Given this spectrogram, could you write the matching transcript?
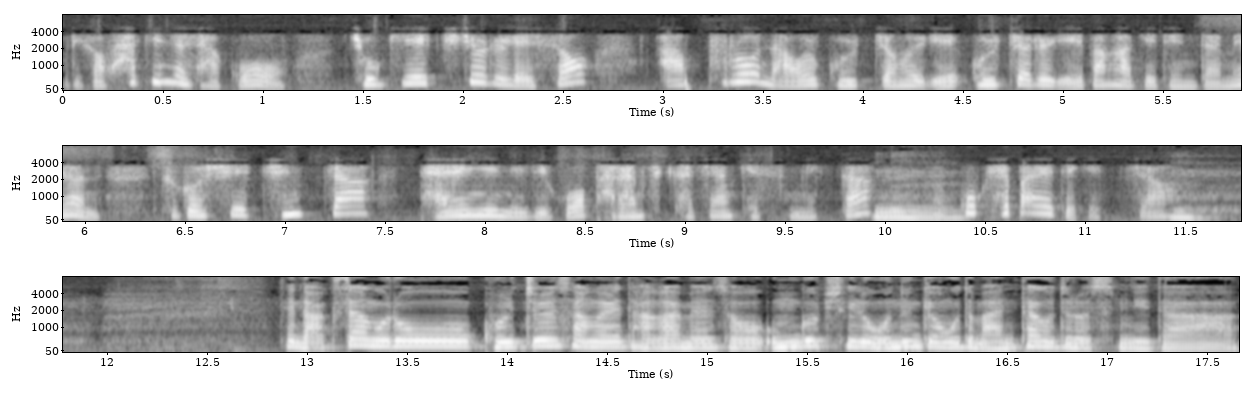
우리가 확인을 하고 조기에 치료를 해서 앞으로 나올 골정을 예, 골절을 예방하게 된다면 그것이 진짜 다행인 일이고 바람직하지 않겠습니까? 네. 꼭 해봐야 되겠죠. 네. 낙상으로 골절상을 당하면서 응급실로 오는 경우도 많다고 들었습니다.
